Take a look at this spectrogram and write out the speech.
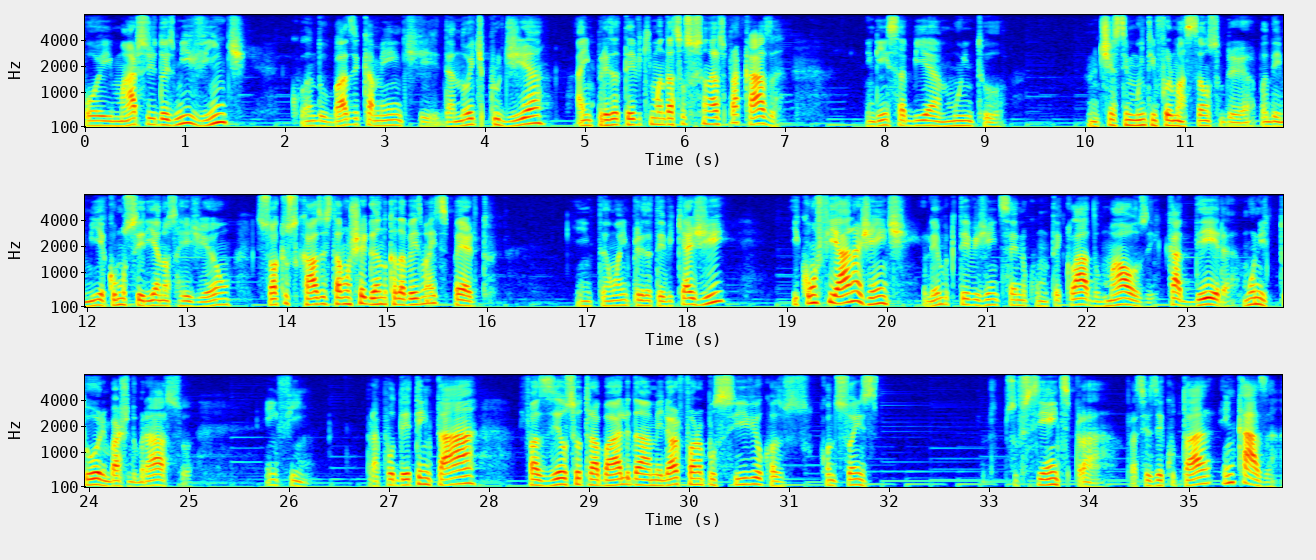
Foi em março de 2020, quando basicamente da noite para o dia a empresa teve que mandar seus funcionários para casa. Ninguém sabia muito, não tinha assim, muita informação sobre a pandemia, como seria a nossa região, só que os casos estavam chegando cada vez mais perto. Então a empresa teve que agir e confiar na gente. Eu lembro que teve gente saindo com teclado, mouse, cadeira, monitor embaixo do braço, enfim, para poder tentar fazer o seu trabalho da melhor forma possível, com as condições suficientes para se executar em casa.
